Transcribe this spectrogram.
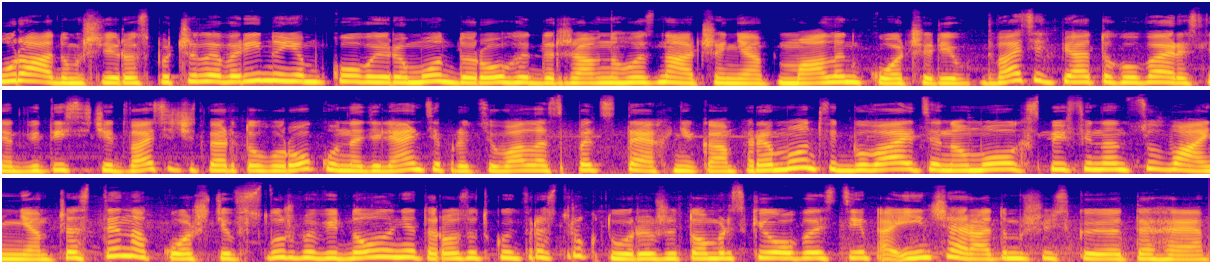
У Радомшлі розпочали аварійно-ямковий ремонт дороги державного значення Малин Кочерів. 25 вересня 2024 року на ділянці працювала спецтехніка. Ремонт відбувається на умовах співфінансування. Частина коштів служби відновлення та розвитку інфраструктури в Житомирській області, а інша Радомшльської ОТГ.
